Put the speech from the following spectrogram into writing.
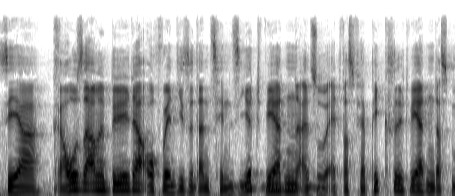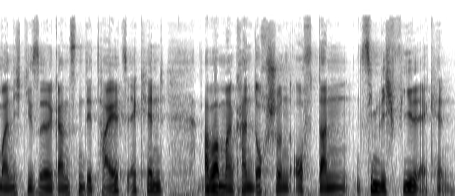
sehr grausame Bilder, auch wenn diese dann zensiert werden, also etwas verpixelt werden, dass man nicht diese ganzen Details erkennt, aber man kann doch schon oft dann ziemlich viel erkennen.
